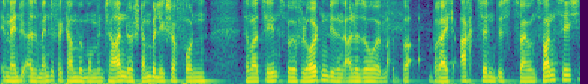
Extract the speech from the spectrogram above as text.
im, Ende, also im Endeffekt haben wir momentan eine Stammbelegschaft von sag mal, 10, 12 Leuten, die sind alle so im Be- Bereich 18 bis 22.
